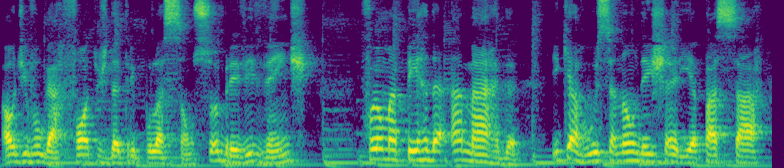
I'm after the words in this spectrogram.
ao divulgar fotos da tripulação sobrevivente, foi uma perda amarga e que a Rússia não deixaria passar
